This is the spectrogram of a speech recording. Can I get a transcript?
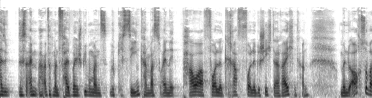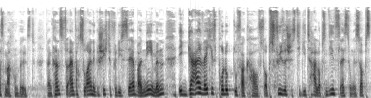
Also das ist einfach mal ein Fallbeispiel, wo man es wirklich sehen kann, was so eine powervolle, kraftvolle Geschichte erreichen kann. Und wenn du auch sowas machen willst, dann kannst du einfach so eine Geschichte für dich selber nehmen, egal welches Produkt du verkaufst, ob es physisch ist, digital, ob es eine Dienstleistung ist, ob es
